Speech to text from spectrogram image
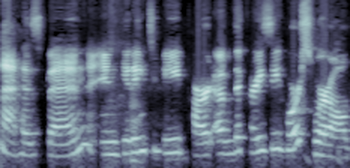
that has been in getting to be part of the crazy horse world.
